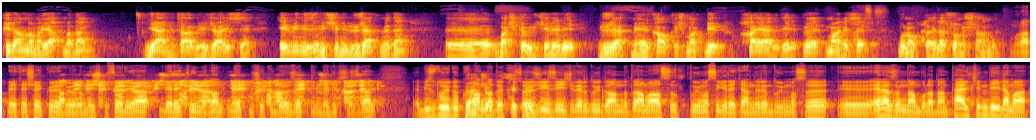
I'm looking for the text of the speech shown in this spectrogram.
planlama yapmadan yani tabiri caizse evinizin içini düzeltmeden e, başka ülkeleri düzeltmeye kalkışmak bir hayaldi ve maalesef, Maalesef. Bu noktayla sonuçlandı. Murat Bey teşekkür Murat Bey, ediyorum. teşekkür Hiçbir soruya gerek duymadan net bir şekilde özet dinledik sizden. E, Biz duyduk, Ben anladık. Sözcü izleyicileri duydu, anladı ama asıl duyması gerekenlerin duyması e, en azından buradan telkin değil ama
